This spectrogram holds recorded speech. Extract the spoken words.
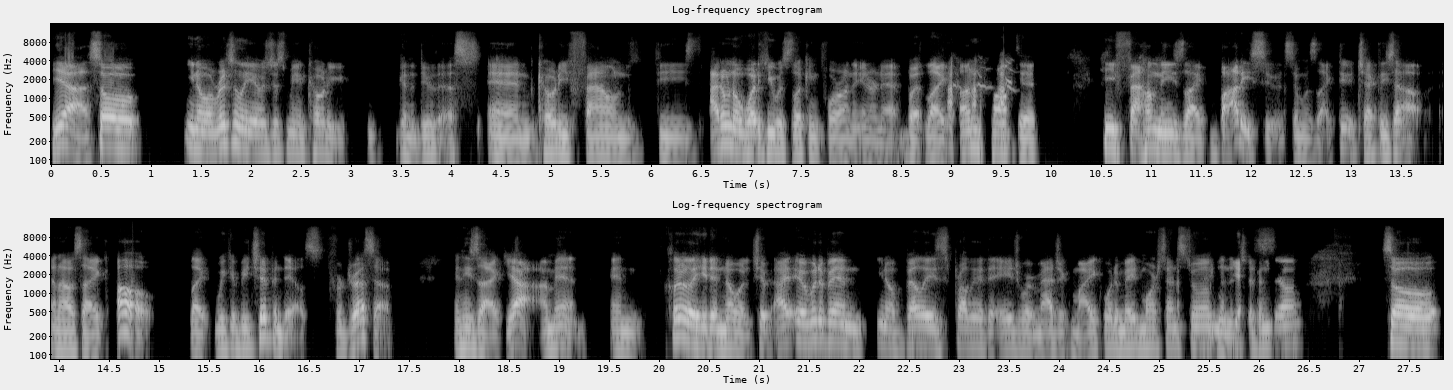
Yeah, so you know, originally it was just me and Cody going to do this. And Cody found these, I don't know what he was looking for on the internet, but like unprompted, he found these like bodysuits and was like, dude, check these out. And I was like, oh, like we could be Chippendales for dress up. And he's like, yeah, I'm in. And clearly he didn't know what a chip. I, it would have been, you know, Belly's probably at the age where Magic Mike would have made more sense to him than a Yes. Chippendale. So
